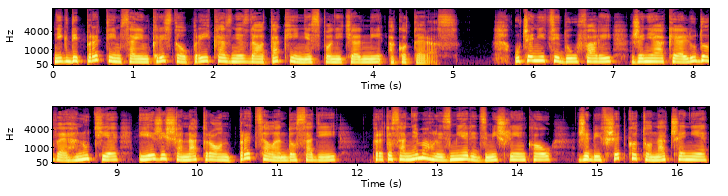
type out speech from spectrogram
Nikdy predtým sa im Kristov príkaz nezdal taký nesplniteľný ako teraz. Učeníci dúfali, že nejaké ľudové hnutie Ježiša na trón predsa len dosadí, preto sa nemohli zmieriť s myšlienkou, že by všetko to nadšenie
